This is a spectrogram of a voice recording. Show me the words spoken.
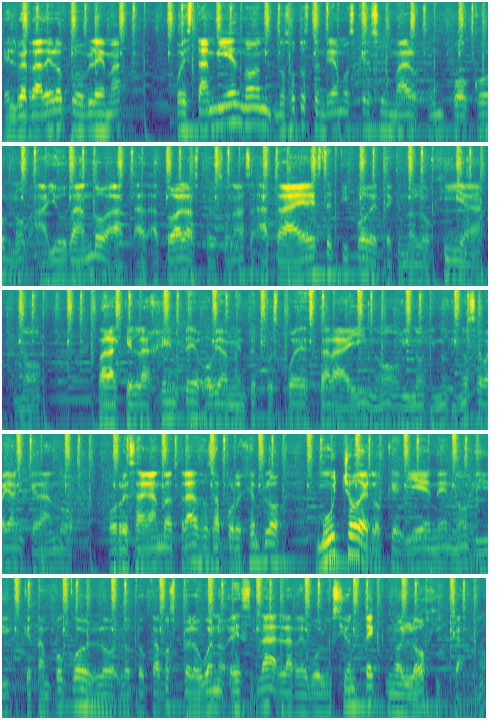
el verdadero problema. Pues también ¿no? nosotros tendríamos que sumar un poco, ¿no? ayudando a, a todas las personas a traer este tipo de tecnología, ¿no? Para que la gente obviamente pues pueda estar ahí, ¿no? Y no, y no, y no se vayan quedando o rezagando atrás. O sea, por ejemplo, mucho de lo que viene, ¿no? Y que tampoco lo, tocamos, pero bueno, es la, la, revolución tecnológica, ¿no?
